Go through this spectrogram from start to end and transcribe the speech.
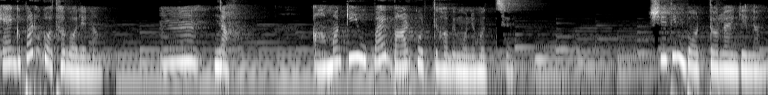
একবারও কথা বলে না। না, আমাকেই উপায় বার করতে হবে মনে হচ্ছে। সেদিন বটতলায় গেলাম।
